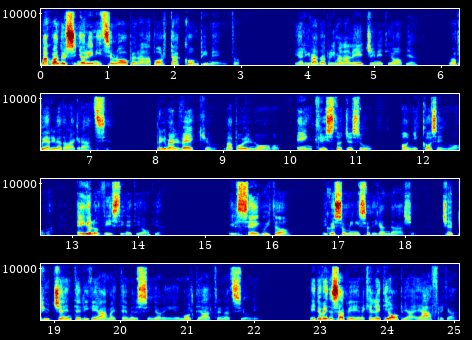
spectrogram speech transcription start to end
ma quando il Signore inizia un'opera la porta a compimento. È arrivata prima la legge in Etiopia, ma poi è arrivata la grazia. Prima il vecchio, ma poi il nuovo e in Cristo Gesù ogni cosa è nuova. E io l'ho visto in Etiopia. Il seguito di questo ministro di Candace. C'è più gente lì che ama e teme il Signore che in molte altre nazioni. E dovete sapere che l'Etiopia è Africa,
